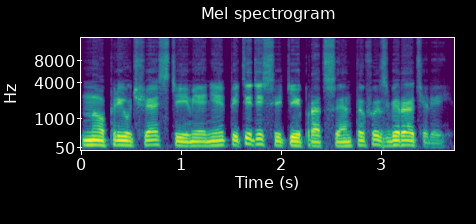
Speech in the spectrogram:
но при участии менее 50% избирателей.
